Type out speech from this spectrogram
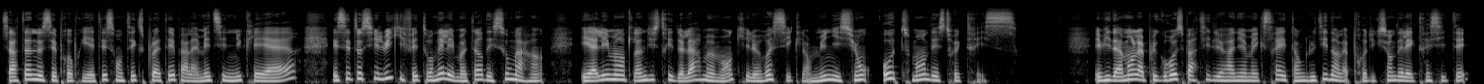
Certaines de ses propriétés sont exploitées par la médecine nucléaire, et c'est aussi lui qui fait tourner les moteurs des sous-marins et alimente l'industrie de l'armement qui le recycle en munitions hautement destructrices. Évidemment, la plus grosse partie de l'uranium extrait est engloutie dans la production d'électricité,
